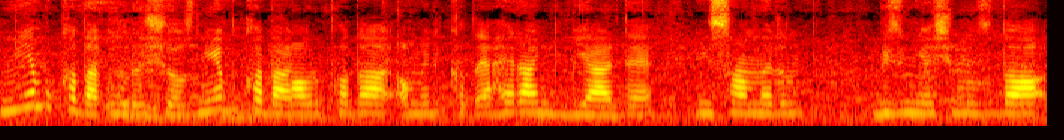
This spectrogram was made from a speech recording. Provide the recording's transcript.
Niye bu kadar uğraşıyoruz? Niye bu kadar Avrupa'da, Amerika'da ya herhangi bir yerde insanların bizim yaşımızda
